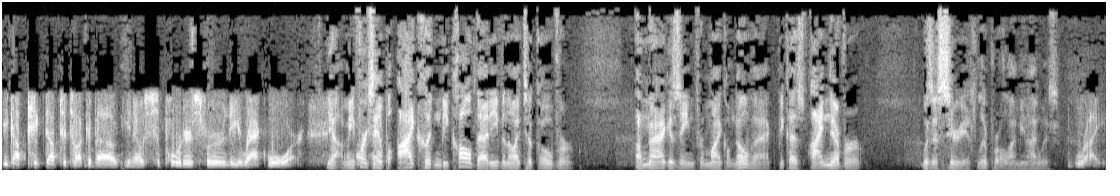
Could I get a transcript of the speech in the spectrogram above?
it got picked up to talk about, you know, supporters for the Iraq War. Yeah. I mean, for example, I couldn't be called that even though I took over a magazine from Michael Novak because I never was a serious liberal. I mean, I was right.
